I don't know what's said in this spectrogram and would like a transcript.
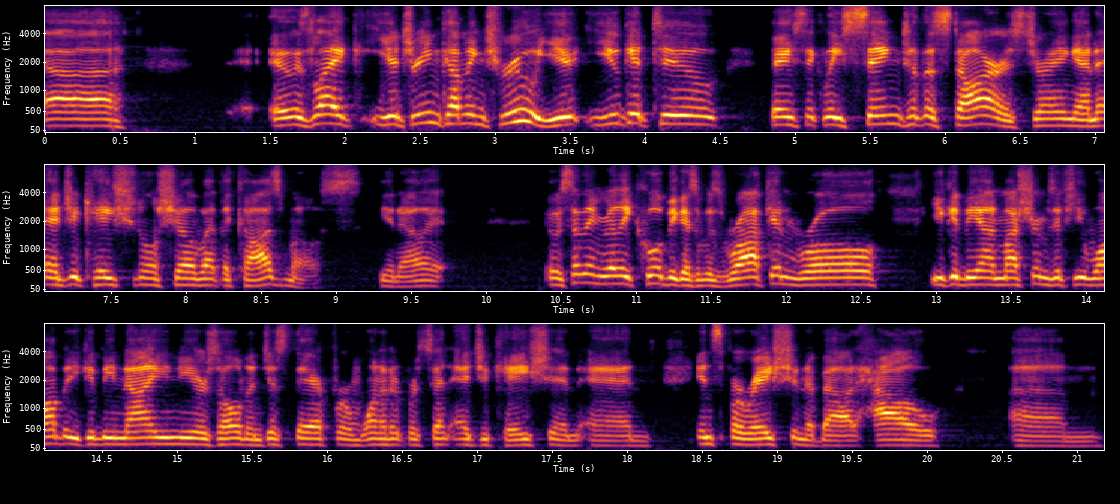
Uh, it was like your dream coming true. You you get to basically sing to the stars during an educational show about the cosmos. You know, it, it was something really cool because it was rock and roll. You could be on mushrooms if you want, but you could be nine years old and just there for 100% education and inspiration about how um,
